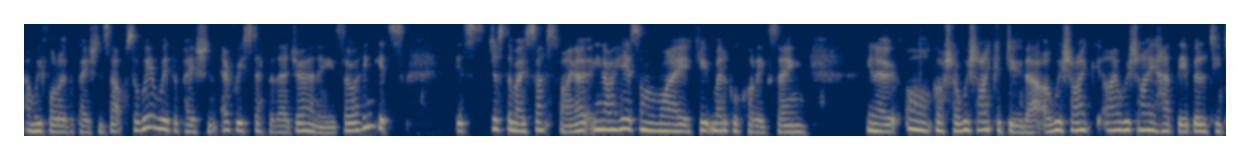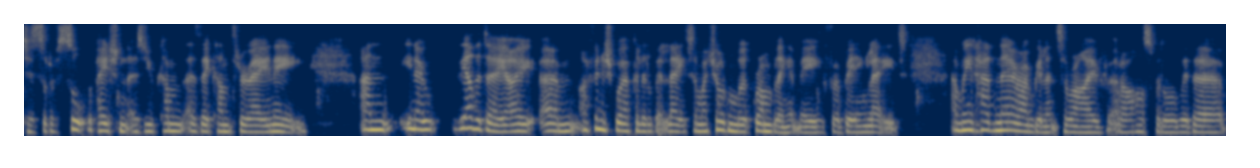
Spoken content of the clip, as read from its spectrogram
and we follow the patients up. So we're with the patient every step of their journey. So I think it's it's just the most satisfying. I, you know, I hear some of my acute medical colleagues saying, you know, oh gosh, I wish I could do that. I wish I, I wish I had the ability to sort of sort the patient as you come as they come through A and E. And you know, the other day I um, I finished work a little bit late, and my children were grumbling at me for being late. And we had had an air ambulance arrive at our hospital with a,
